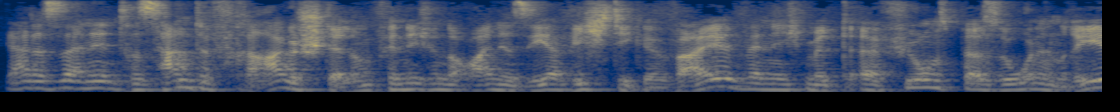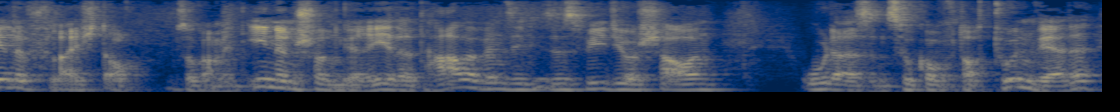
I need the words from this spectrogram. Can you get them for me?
Ja, das ist eine interessante Fragestellung, finde ich, und auch eine sehr wichtige, weil wenn ich mit äh, Führungspersonen rede, vielleicht auch sogar mit Ihnen schon geredet habe, wenn Sie dieses Video schauen oder es in Zukunft noch tun werde,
